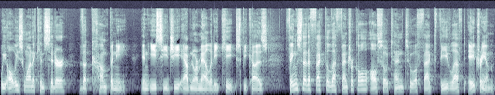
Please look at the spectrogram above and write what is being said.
we always want to consider the company in ECG abnormality keeps because things that affect the left ventricle also tend to affect the left atrium.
